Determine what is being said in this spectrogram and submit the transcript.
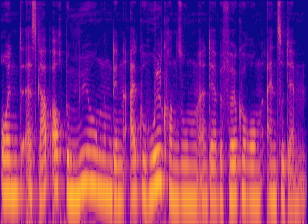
Und es gab auch Bemühungen, den Alkoholkonsum äh, der Bevölkerung einzudämmen.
